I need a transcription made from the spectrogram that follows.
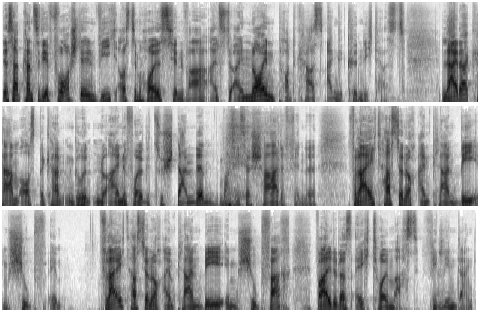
Deshalb kannst du dir vorstellen, wie ich aus dem Häuschen war, als du einen neuen Podcast angekündigt hast. Leider kam aus bekannten Gründen nur eine Folge zustande, was ich sehr schade finde. Vielleicht hast du ja noch einen Plan B im Schub, im, Vielleicht hast du ja noch einen Plan B im Schubfach, weil du das echt toll machst. Vielen lieben Dank.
